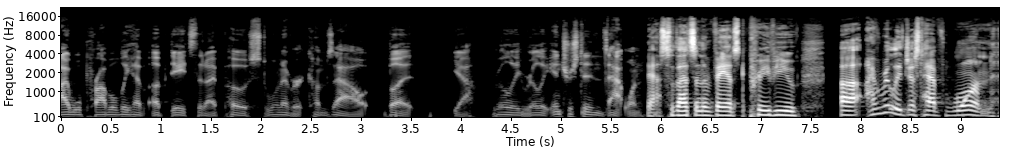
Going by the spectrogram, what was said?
I will probably have updates that I post whenever it comes out. But yeah, really, really interested in that one. Yeah, so that's an advanced preview. Uh, I really just have one,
